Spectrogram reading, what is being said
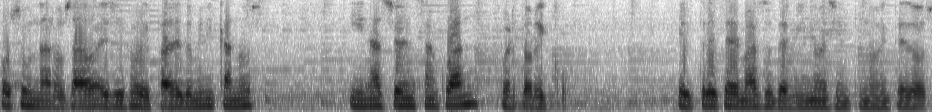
Osuna Rosado es hijo de padres dominicanos y nació en San Juan, Puerto Rico, el 13 de marzo de 1992.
